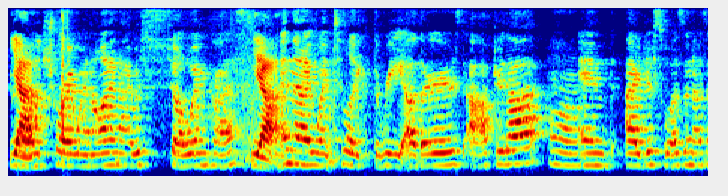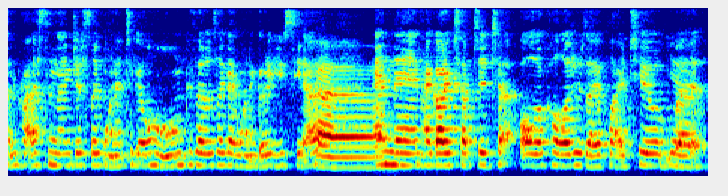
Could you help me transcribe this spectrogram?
Yeah. college tour I went on, and I was so impressed. Yeah. And then I went to like three others after that, Aw. and I just wasn't as impressed, and I just like wanted to go home because I was like, I want to go to UCF. Uh, and then I got accepted to all the colleges I applied to, Yeah. but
